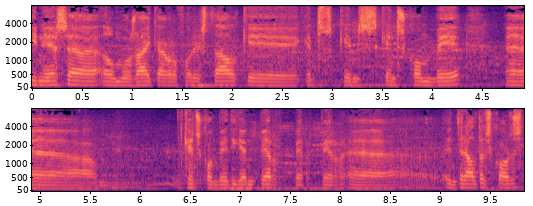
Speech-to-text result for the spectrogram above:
quin és eh, el mosaic agroforestal que, que, ens, que, ens, que ens convé eh, que ens convé diguem, per, per, per eh, entre altres coses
